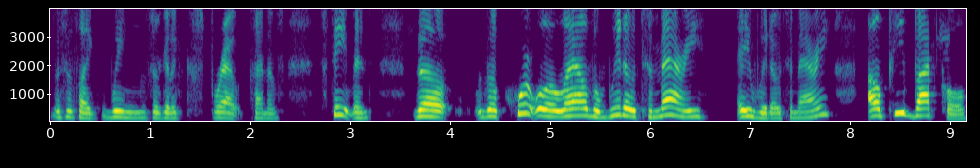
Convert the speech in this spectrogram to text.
this is like wings are going to sprout kind of statement. The the court will allow the widow to marry a widow to marry al pi batkol,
